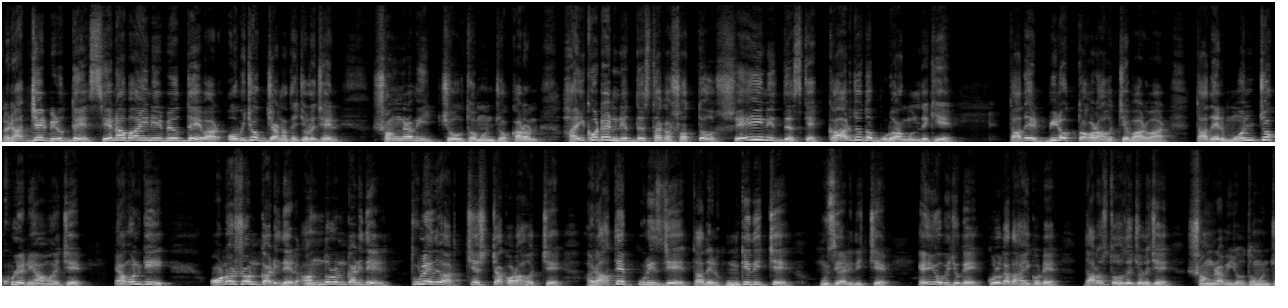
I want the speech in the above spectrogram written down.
রাজ্যের বিরুদ্ধে, সেনাবাহিনীর বিরুদ্ধে এবার অভিযোগ জানাতে চলেছেন সংগ্রামী যৌথ মঞ্চ। কারণ হাইকোর্টের নির্দেশ থাকা সত্ত্বেও সেই নির্দেশকে কার্যত বুড়ো আঙুল দেখিয়ে তাদের বিরক্ত করা হচ্ছে বারবার। তাদের মঞ্চ খুলে নেওয়া হয়েছে। এমনকি অনশনকারীদের, আন্দোলনকারীদের তুলে দেওয়ার চেষ্টা করা হচ্ছে। রাতে পুলিশ যে তাদের হুমকি দিচ্ছে, হুঁশিয়ারি দিচ্ছে। এই অভিযোগে কলকাতা হাইকোর্টে দ্বারস্থ হতে চলেছে সংগ্রামী যৌথ মঞ্চ।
